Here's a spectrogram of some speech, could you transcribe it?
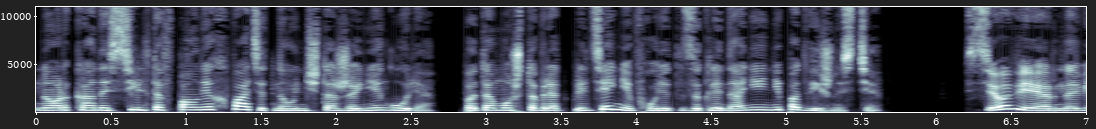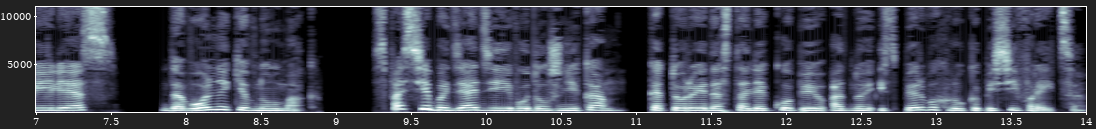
но арканы Сильта вполне хватит на уничтожение Гуля, потому что в ряд плетений входит заклинание неподвижности. «Все верно, Виллиас», — довольно кивнул маг. Спасибо дяде и его должникам, которые достали копию одной из первых рукописей Фрейца.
